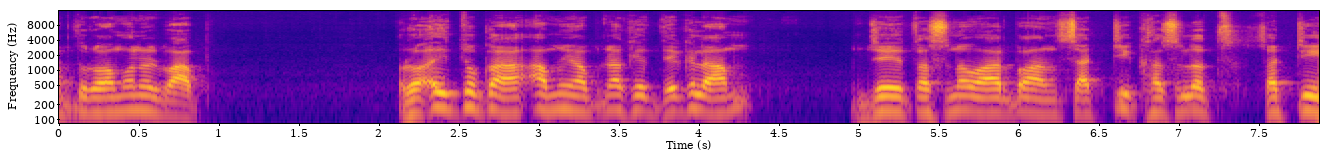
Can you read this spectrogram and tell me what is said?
আব্দুর রহমানের বাপ রয়তোকা আমি আপনাকে দেখলাম যে তসনৌ আরবান চারটি খাসলত, চারটি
